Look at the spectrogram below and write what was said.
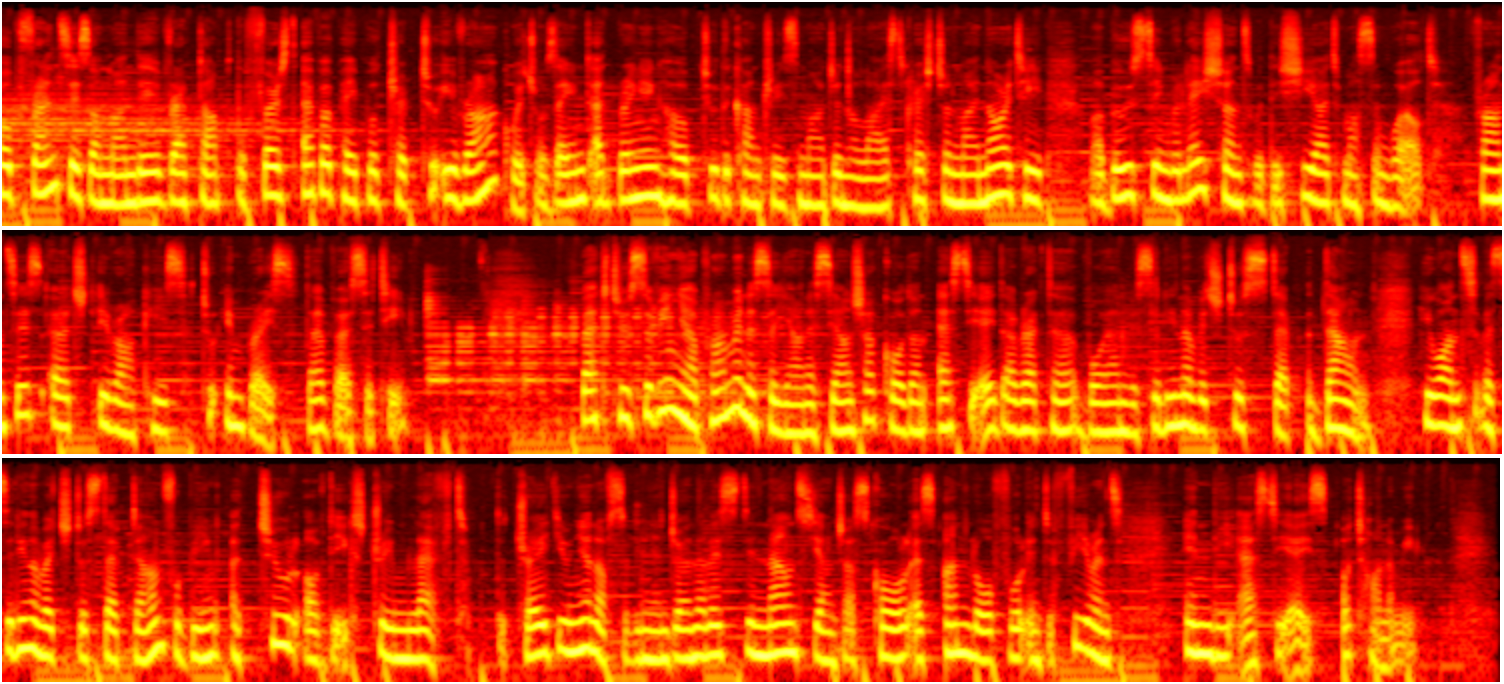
Pope Francis on Monday wrapped up the first ever papal trip to Iraq, which was aimed at bringing hope to the country's marginalized Christian minority while boosting relations with the Shiite Muslim world. Francis urged Iraqis to embrace diversity. Back to Slovenia, Prime Minister Janez Janša called on STA Director Bojan Veselinovic to step down. He wants Veselinovic to step down for being a tool of the extreme left. The trade union of Slovenian journalists denounced Janša's call as unlawful interference in the STA's autonomy.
